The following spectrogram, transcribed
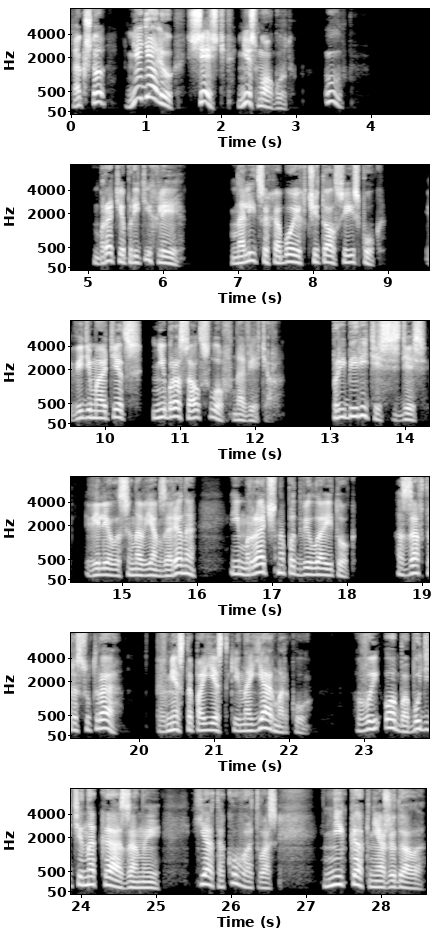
Так что неделю сесть не смогут». Братья притихли, на лицах обоих читался испуг. Видимо, отец не бросал слов на ветер. «Приберитесь здесь», велела сыновьям Заряна и мрачно подвела итог. А завтра с утра, вместо поездки на ярмарку, вы оба будете наказаны. Я такого от вас никак не ожидала.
